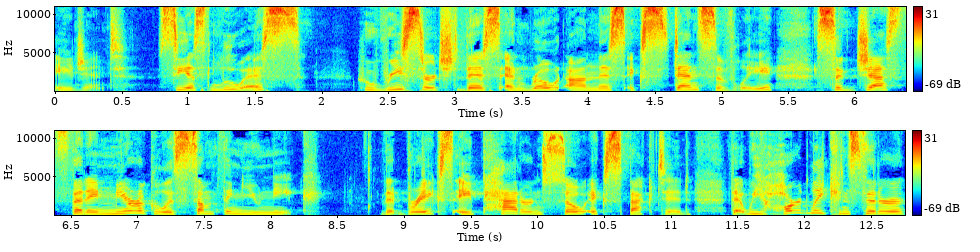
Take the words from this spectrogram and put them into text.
agent. C.S. Lewis, who researched this and wrote on this extensively, suggests that a miracle is something unique that breaks a pattern so expected that we hardly consider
